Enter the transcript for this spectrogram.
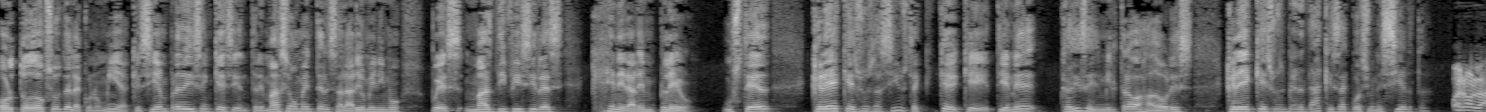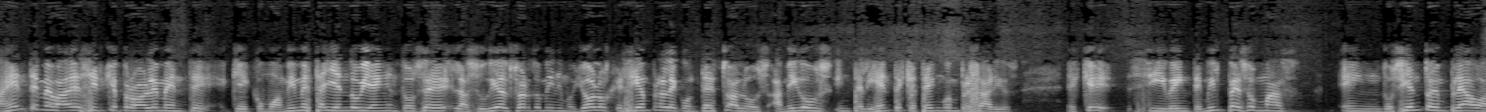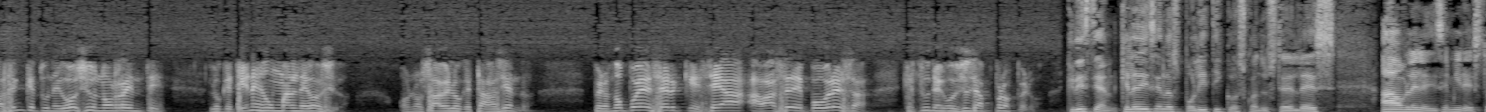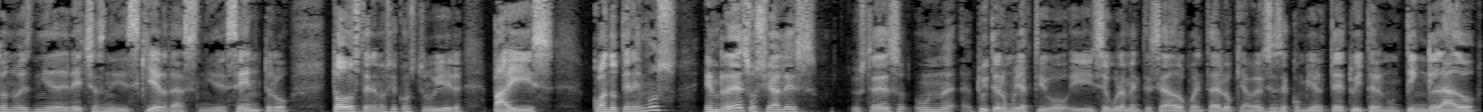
ortodoxos de la economía, que siempre dicen que si entre más se aumente el salario mínimo, pues más difícil es generar empleo. ¿Usted cree que eso es así? ¿Usted que, tiene casi seis mil trabajadores, cree que eso es verdad, que esa ecuación es cierta? Bueno, la gente me va a decir que probablemente, que como a mí me está yendo bien, entonces la subida del sueldo mínimo, yo lo que siempre le contesto a los amigos inteligentes que tengo empresarios, es que si 20 mil pesos más en 200 empleados hacen que tu negocio no rente, lo que tienes es un mal negocio o no sabes lo que estás haciendo pero no puede ser que sea a base de pobreza que tu negocio sea próspero. Cristian, ¿qué le dicen los políticos cuando usted les habla y le dice, mire, esto no es ni de derechas, ni de izquierdas, ni de centro, todos tenemos que construir país? Cuando tenemos en redes sociales, usted es un tuitero muy activo y seguramente se ha dado cuenta de lo que a veces se convierte Twitter en un tinglado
